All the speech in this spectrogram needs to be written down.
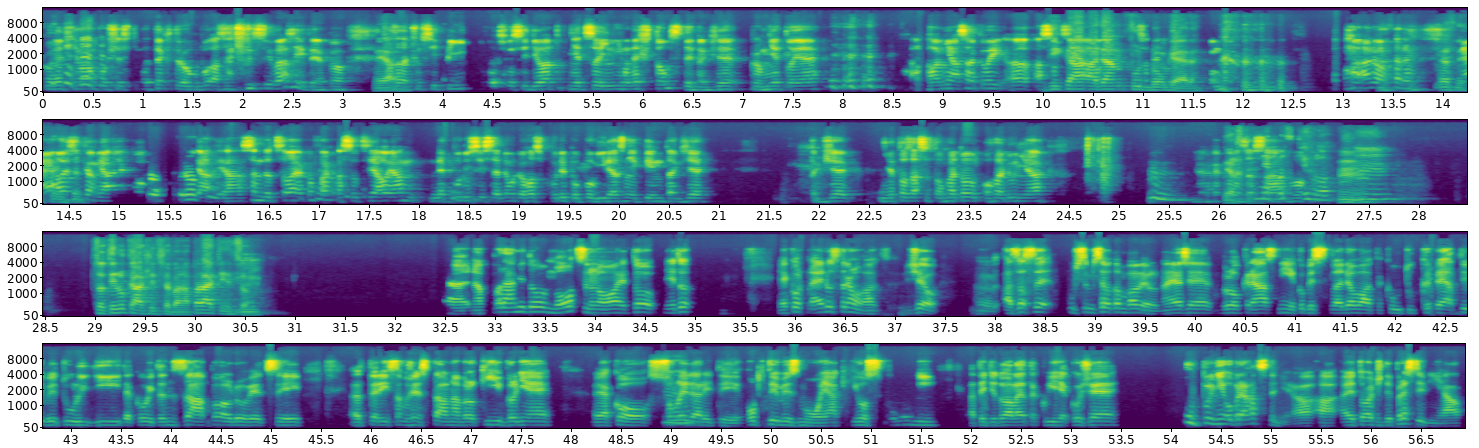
konečně mám po šesti letech troubu a začnu si vařit, jako, a začnu si pít, začnu si dělat něco jiného než toasty, takže pro mě to je a hlavně já jsem takový uh, asociál. Říká Adam food blogger. ano, ne, ale říkám, já, jako, já, já jsem docela jako fakt asociál, já nepůjdu si sednout do hospody popovídat s někým, takže takže mě to zase v tomhle ohledu nějak, hmm. nějak nezasáhlo. Hmm. Hmm. Co ty, Lukáši, třeba? Napadá ti něco? Hmm. Napadá mě to moc, no, je to, je to jako na jednu stranu, a, že jo, a zase už jsem se o tom bavil. Na jaře bylo krásný jakoby sledovat takovou tu kreativitu lidí, takový ten zápal do věci, který samozřejmě stál na velký vlně jako solidarity, hmm. optimismu, nějakého spojení. A teď je to ale takový jakože úplně obráceně a, a, a je to až depresivní. Já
